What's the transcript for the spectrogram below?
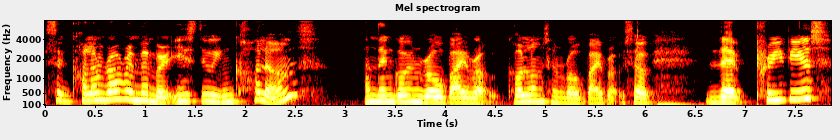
So column row, remember, is doing columns and then going row by row, columns and row by row. So the previous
